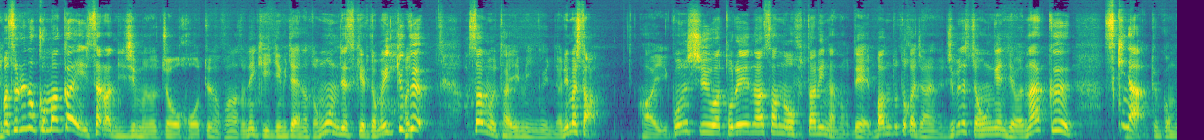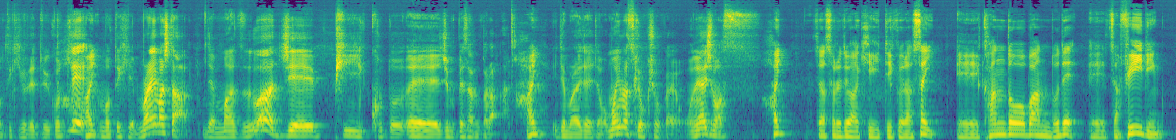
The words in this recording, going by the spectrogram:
まあ、それの細かいさらにジムの情報っていうのをこの後ね聞いてみたいなと思うんですけれども一曲挟むタイミングになりました。はい、今週はトレーナーさんのお二人なのでバンドとかじゃないので自分たちの音源ではなく好きな曲を持ってきてくれということで、はい持ってきてもらいましたじゃあまずは JP こと、えー、順平さんからはい。てもらいたいと思います曲紹介をお願いしますはい。じゃあ、それでは聞いてください。えー感動バンドで、えー、ザ・フィーリング。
